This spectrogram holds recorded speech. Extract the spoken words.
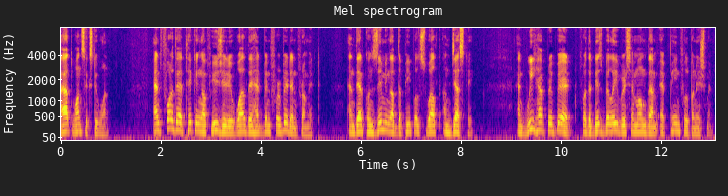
আয়াত one sixty one and for their taking of usury while they had been forbidden from it, and their consuming of the people's wealth unjustly. and we have prepared for the disbelievers among them a painful punishment.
